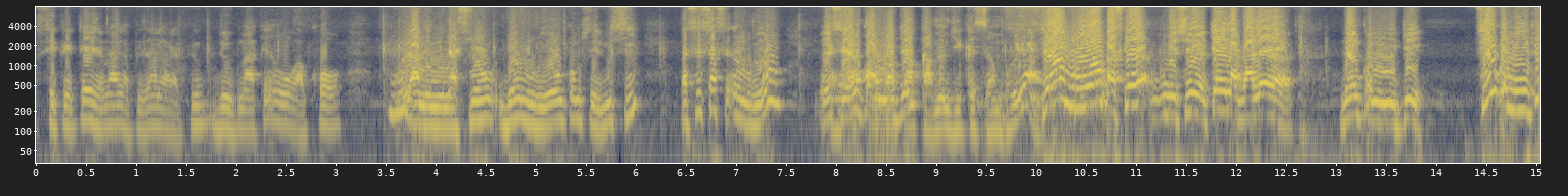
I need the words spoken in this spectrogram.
secrétaire général, la présidente de la République, de marquer un accord pour la nomination d'un brouillon comme celui-ci? Parce que ça, c'est un brouillon. C'est un on va pas quand même dire que c'est un brouillon. C'est un brouillon parce que, monsieur, quelle est la valeur d'un communiqué? C'est un communiqué.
